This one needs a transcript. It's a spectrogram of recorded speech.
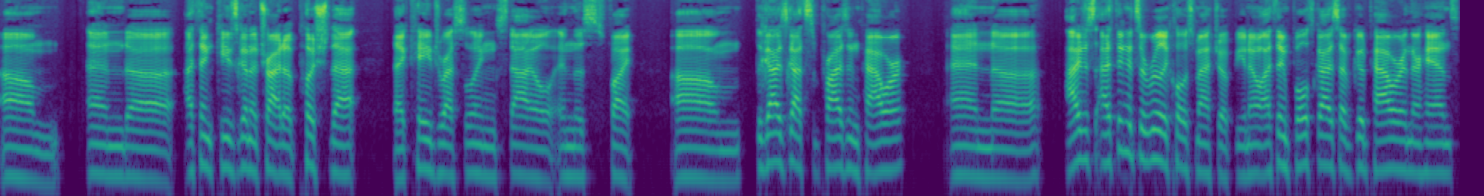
Um, and uh, I think he's going to try to push that that cage wrestling style in this fight. Um, the guy's got surprising power, and uh, I just I think it's a really close matchup. You know, I think both guys have good power in their hands.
